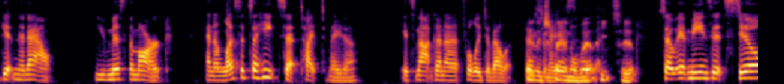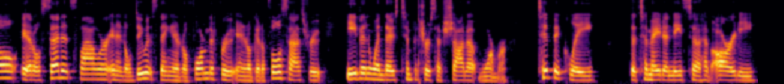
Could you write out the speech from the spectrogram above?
getting it out, you've missed the mark. And unless it's a heat set type tomato, it's not going to fully develop and expand tomatoes. on that heat set. So it means it's still, it'll set its flower and it'll do its thing and it'll form the fruit and it'll get a full size fruit even when those temperatures have shot up warmer. Typically, the tomato needs to have already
